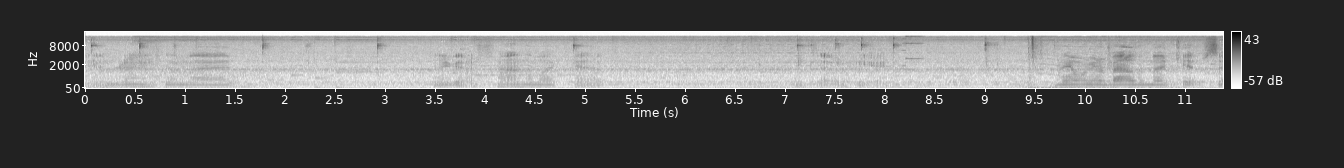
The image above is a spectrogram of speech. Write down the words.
And run into the mud. And I'm gonna find the mud kid. It's over here. Now we're gonna battle the mudkip, so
